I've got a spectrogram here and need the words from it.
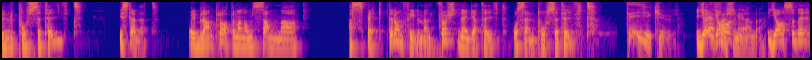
ur positivt istället. Och ibland pratar man om samma aspekter om filmen. Först negativt och sen positivt. Det är ju kul. Det är ja, fascinerande. Ja, så det,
